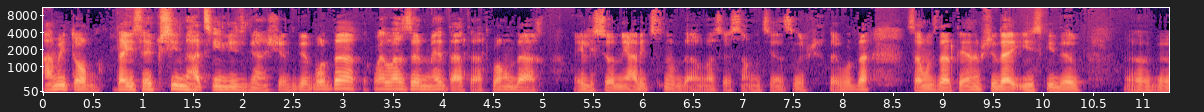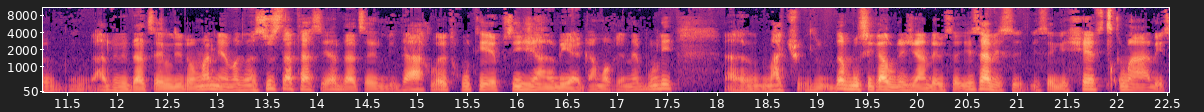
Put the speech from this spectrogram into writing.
ამიტომ და ის 6 ნაწილისგან შედგებოდა ყველაზე მეტად, რა თქმა უნდა, ელისონი არ იცნობდა ამას ეს 60-იან წლებში ხდებოდა 70-იანებში და ის კიდევ ადრე დაწერილი რომანია, მაგრამ ზუსტად ასეა დაწერილი. დაახლოებით 5-6 ჟანრია გამოყენებული და მუსიკალური ჟანრების. ეს არის ესე იგი შერწყმა არის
